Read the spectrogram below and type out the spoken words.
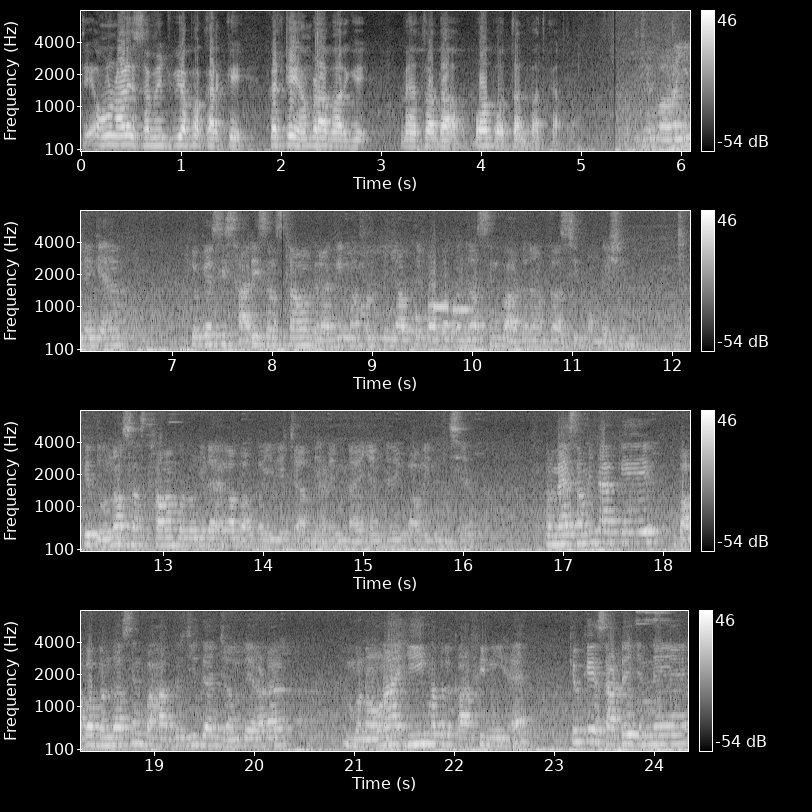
ਤੇ ਆਉਣ ਵਾਲੇ ਸਮੇਂ 'ਚ ਵੀ ਆਪਾਂ ਕਰਕੇ ਇਕੱਠੇ ਹੰਬੜਾ ਮਾਰਗੇ ਮੈਂ ਤੁਹਾਡਾ ਬਹੁਤ ਬਹੁਤ ਧੰਨਵਾਦ ਕਰਦਾ ਜਿਵੇਂ ਬਾਬਾ ਜੀ ਨੇ ਕਿਹਾ, ਕਿਉਂਕਿ ਅਸੀਂ ਸਾਰੀ ਸੰਸਥਾਵਾਂ, ਵਿਰਾਗੀ ਮੁਹੰਮਦ ਪੰਜਾਬ ਤੇ ਬਾਬਾ ਬੰਦਾ ਸਿੰਘ ਬਹਾਦਰ ਅੰਤਰਰਾਸ਼ਟਰੀ ਫਾਊਂਡੇਸ਼ਨ ਇਹ ਦੋਨਾਂ ਸੰਸਥਾਵਾਂ ਵੱਲੋਂ ਜਿਹੜਾ ਹੈਗਾ ਬਾਬਾ ਜੀ ਦੇ ਚਾਰ ਦਿਹਾੜੇ ਮਨਾਏ ਜਾਂਦੇ ਨੇ, ਬਾਬਾ ਜੀ ਨੇ ਦੱਸਿਆ। ਪਰ ਮੈਂ ਸਮਝਦਾ ਕਿ ਬਾਬਾ ਬੰਦਾ ਸਿੰਘ ਬਹਾਦਰ ਜੀ ਦਾ ਜਨਮ ਦਿਹਾੜਾ ਮਨਾਉਣਾ ਹੀ ਮਤਲਬ ਕਾਫੀ ਨਹੀਂ ਹੈ। ਕਿਉਂਕਿ ਸਾਡੇ ਜਿੰਨੇ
